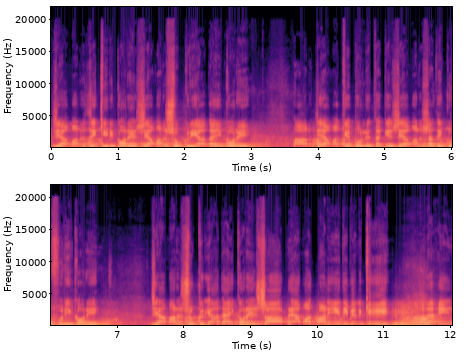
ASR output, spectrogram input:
যে আমার জিকির করে, সে আমার শুকরিয়া আদায় করে। আর যে আমাকে ভুলে থাকে, সে আমার সাথে কুফুরি করে। যে আমার শুক্রিয়া আদায় করে সব নিয়ামত বাড়িয়ে দিবেন কে? লা ইন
